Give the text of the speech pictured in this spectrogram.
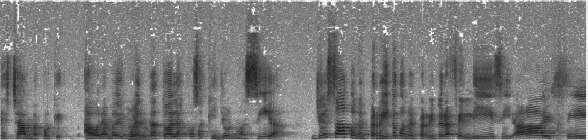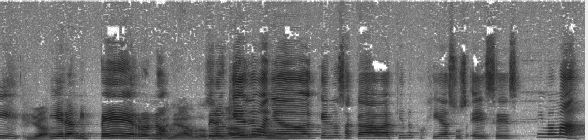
Es chamba, porque ahora me doy Claro. cuenta todas las cosas que yo no hacía. Yo estaba con el perrito cuando el perrito era feliz y, ay, sí, Y ya. y era mi perro, ¿no? Bañarlo, Pero ¿quién lo sacarlo. bañaba? ¿Quién lo sacaba? ¿Quién recogía sus heces? Mi mamá.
